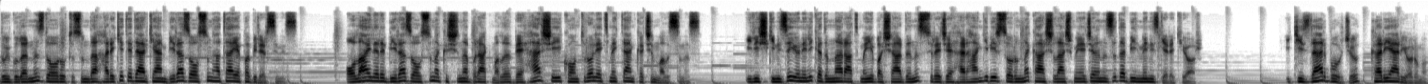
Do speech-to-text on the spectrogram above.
duygularınız doğrultusunda hareket ederken biraz olsun hata yapabilirsiniz. Olayları biraz olsun akışına bırakmalı ve her şeyi kontrol etmekten kaçınmalısınız. İlişkinize yönelik adımlar atmayı başardığınız sürece herhangi bir sorunla karşılaşmayacağınızı da bilmeniz gerekiyor. İkizler Burcu, Kariyer Yorumu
